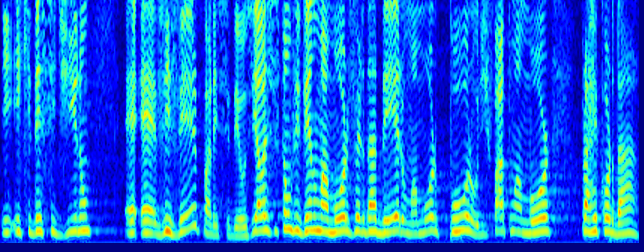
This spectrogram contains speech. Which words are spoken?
e, e que decidiram é, é, viver para esse Deus. E elas estão vivendo um amor verdadeiro, um amor puro, de fato um amor para recordar.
